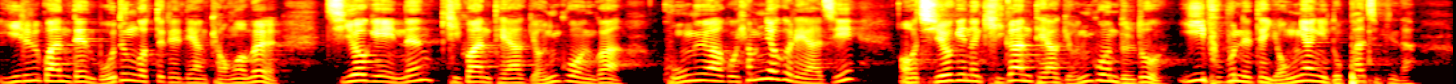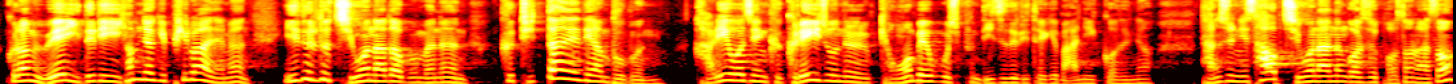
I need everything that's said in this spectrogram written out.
일관된 모든 것들에 대한 경험을 지역에 있는 기관, 대학, 연구원과 공유하고 협력을 해야지 어, 지역에 있는 기관, 대학, 연구원들도 이 부분에 대한 역량이 높아집니다. 그러면 왜 이들이 협력이 필요하냐면 이들도 지원하다 보면은 그 뒷단에 대한 부분, 가리워진 그 gray zone을 경험해보고 싶은 needs들이 되게 많이 있거든요. 단순히 사업 지원하는 것을 벗어나서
